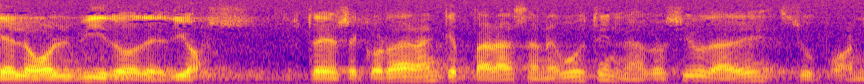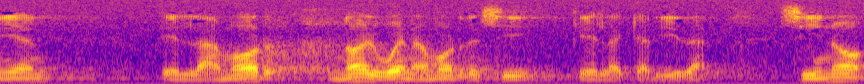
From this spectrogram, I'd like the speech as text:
el olvido de Dios. Ustedes recordarán que para San Agustín las dos ciudades suponían el amor, no el buen amor de sí, que es la caridad, sino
